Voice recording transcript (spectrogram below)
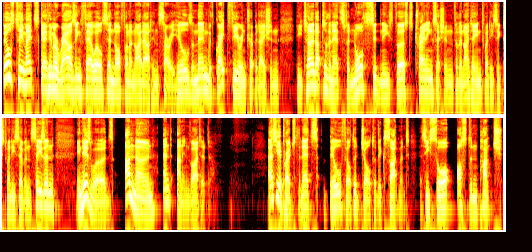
Bill's teammates gave him a rousing farewell send off on a night out in Surry Hills, and then, with great fear and trepidation, he turned up to the nets for North Sydney's first training session for the 1926 27 season, in his words, unknown and uninvited. As he approached the nets, Bill felt a jolt of excitement as he saw Austin Punch.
